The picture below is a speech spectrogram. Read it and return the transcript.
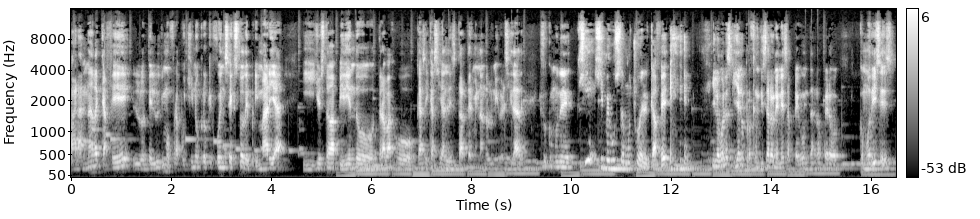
para nada café, el último frappuccino creo que fue en sexto de primaria y yo estaba pidiendo trabajo casi casi al estar terminando la universidad y fue como de, sí, sí me gusta mucho el café. Y lo bueno es que ya no profundizaron en esa pregunta, ¿no? Pero como dices,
